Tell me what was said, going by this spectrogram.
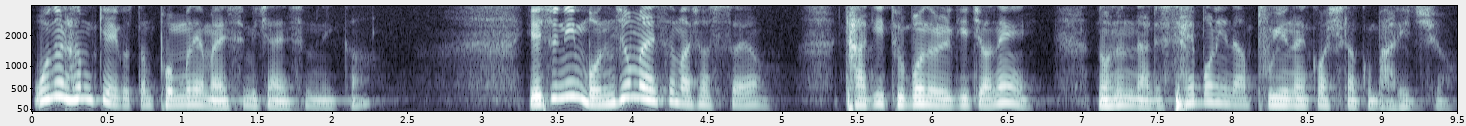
오늘 함께 읽었던 본문의 말씀이지 않습니까? 예수님 먼저 말씀하셨어요. 닭이 두 번 울기 전에 너는 나를 세 번이나 부인할 것이라고 말이죠.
